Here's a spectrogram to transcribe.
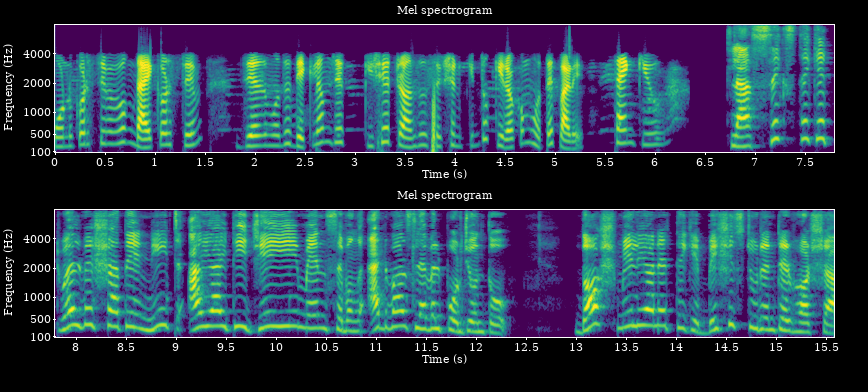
monocot stem এবং ডাইকট স্টেম যার মধ্যে দেখলাম যে কিসের ট্রান্সফার সেকশন কিন্তু কীরকম হতে পারে। থ্যাংক ইউ ক্লাস সিক্স থেকে টুয়েলভের সাথে নিট আইআইটি জেই মেন্স এবং অ্যাডভান্স লেভেল পর্যন্ত। দশ মিলিয়নের থেকে বেশি স্টুডেন্টের ভরসা।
